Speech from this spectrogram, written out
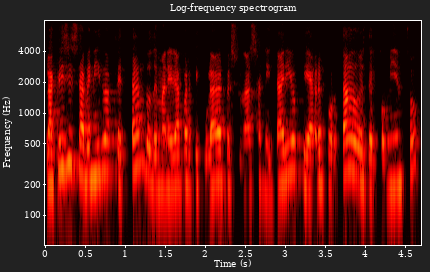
La crisis ha venido afectando de manera particular al personal sanitario que ha reportado desde el comienzo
